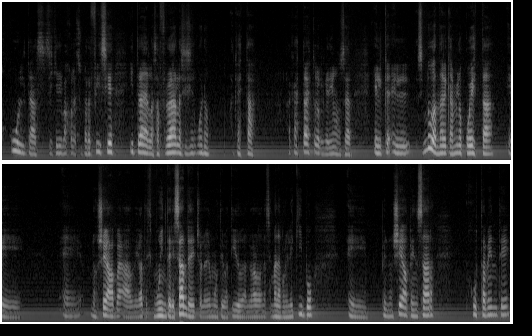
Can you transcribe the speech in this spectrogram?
ocultas, si quiere bajo la superficie, y traerlas, aflorarlas y decir, bueno, acá está, acá está esto lo que queríamos hacer. Sin duda andar el camino cuesta, eh, eh, nos lleva a, debates muy interesantes, de hecho lo hemos debatido a lo largo de la semana con el equipo, eh, pero nos lleva a pensar justamente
